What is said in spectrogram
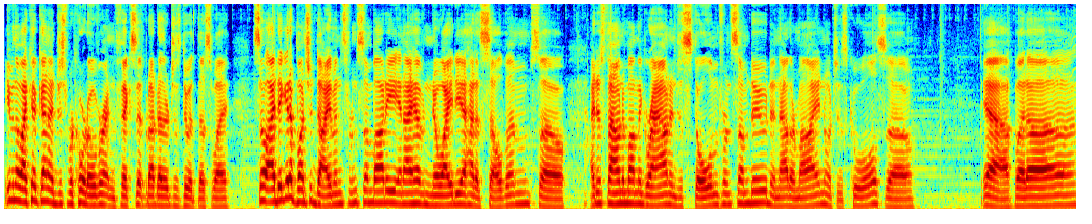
Even though I could kind of just record over it and fix it, but I'd rather just do it this way. So I did get a bunch of diamonds from somebody, and I have no idea how to sell them, so I just found them on the ground and just stole them from some dude, and now they're mine, which is cool, so... Yeah, but, uh...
